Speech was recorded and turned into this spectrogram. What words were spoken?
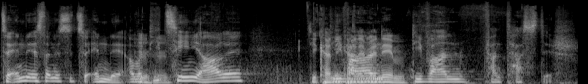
zu Ende ist, dann ist sie zu Ende. Aber mhm. die zehn Jahre, die kann die, die keiner mehr nehmen. Die waren fantastisch.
